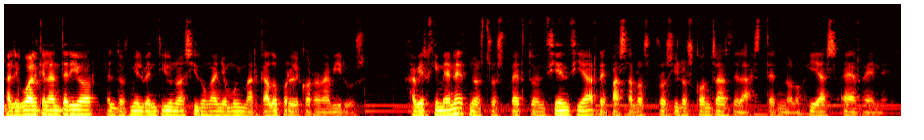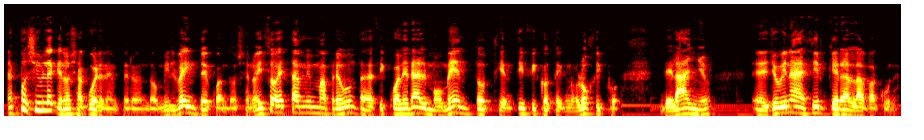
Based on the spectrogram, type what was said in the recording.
Al igual que el anterior, el 2021 ha sido un año muy marcado por el coronavirus. Javier Jiménez, nuestro experto en ciencia, repasa los pros y los contras de las tecnologías ARN. Es posible que no se acuerden, pero en 2020, cuando se nos hizo esta misma pregunta, es decir, cuál era el momento científico-tecnológico del año, eh, yo vine a decir que eran las vacunas.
